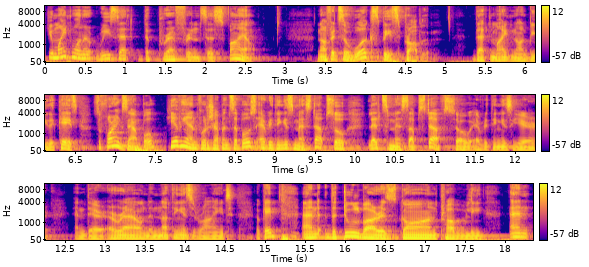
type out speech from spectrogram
you might want to reset the preferences file. Now if it's a workspace problem, that might not be the case. So for example, here we in Photoshop and suppose everything is messed up. So let's mess up stuff. So everything is here and there around and nothing is right. Okay. And the toolbar is gone probably and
